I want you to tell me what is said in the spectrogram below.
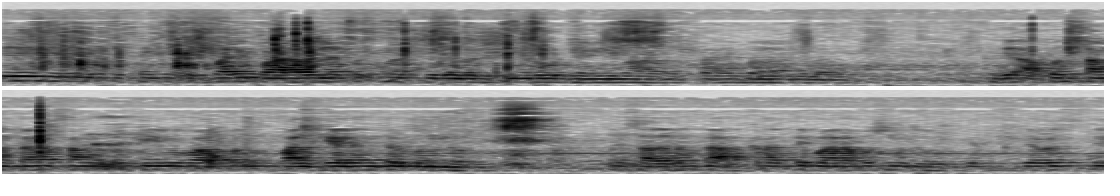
दुपारी बारा रोड जंगली महाराष्ट्र आहे बंद केला म्हणजे आपण सांगताना सांगतो की बाबा आपण पालखी आल्यानंतर बंद पण साधारणतः अकरा ते बारापासून होते. त्यावेळेस ते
